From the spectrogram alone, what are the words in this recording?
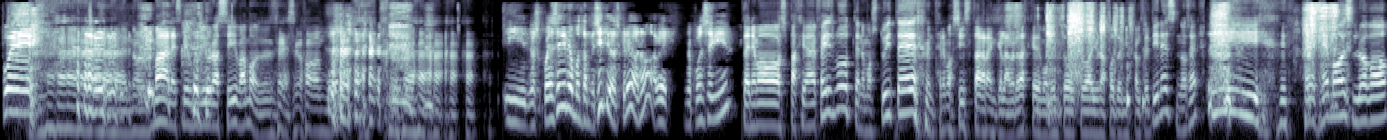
Pues. Normal, es que un libro así, vamos, y nos pueden seguir en un montón de sitios, creo, ¿no? A ver, nos pueden seguir. Tenemos página de Facebook, tenemos Twitter, tenemos Instagram, que la verdad es que de momento solo hay una foto de mis calcetines, no sé. Y tenemos luego,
